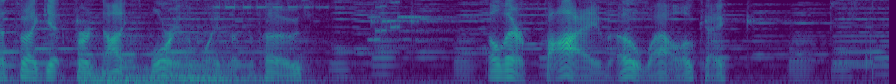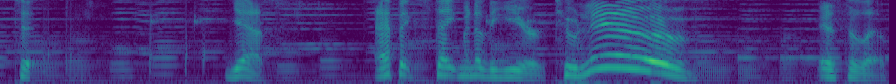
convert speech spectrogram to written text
That's what I get for not exploring the place, I suppose. Oh, there are five. Oh, wow, okay. To... Yes. Epic statement of the year. To live is to live.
